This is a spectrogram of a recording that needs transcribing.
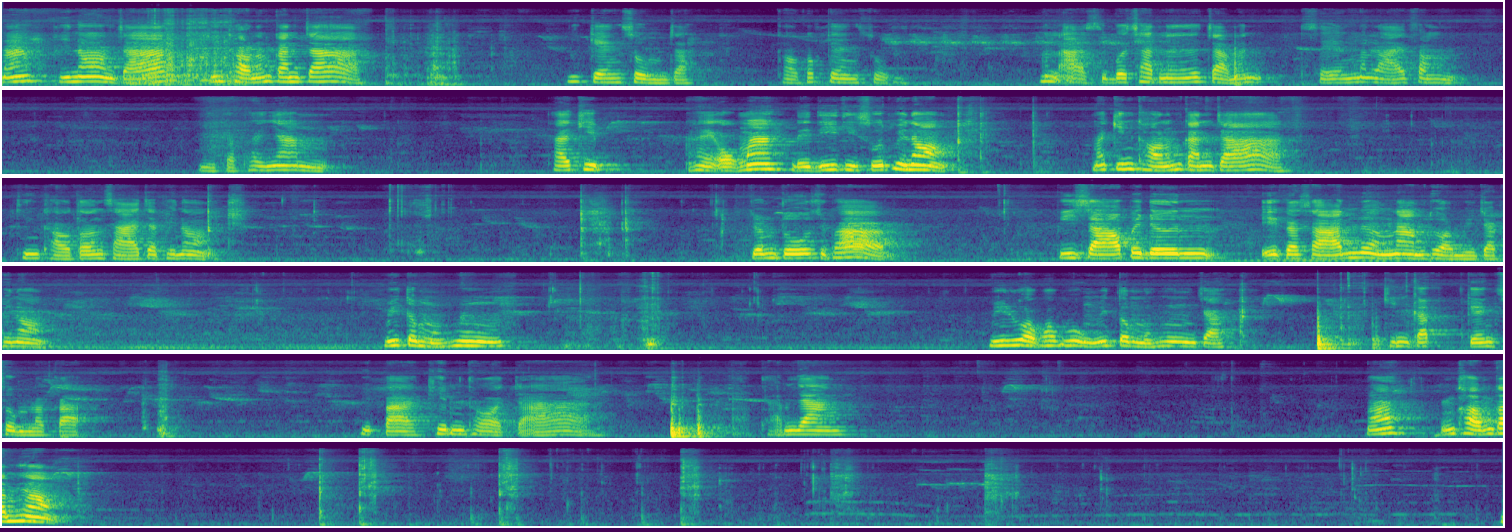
มาพี่น้องจ้ากินข้าวน้ำกันจ้ามีแกงส้มจ้ะข้าวกับแกงส้มมันอาจสิบชัดนะจ้ะมันแสงมันหลายฟังนี่กับพยายามถ่ายคลิปให้ออกมาได้ดีที่สุดพี่น้อง มากินข้าวน้ำกันจ้า กินข้าวตอนสายจ้ะพี่น้องจำตัวสิภาพพี่สาวไปเดิน เอกสารเรื่องน้ำท่วมนี่จ้ะพี่น้องมีตำหมกหุงมีลวกผักบุ้งมีตำหมกหุงจ้ะกินกับแกงส้มล้วก็มีปลาเค็มทอดจ้าถามยังมากินข้าวกันพี่น้อง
